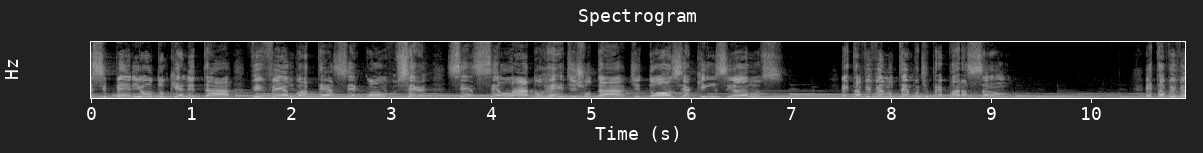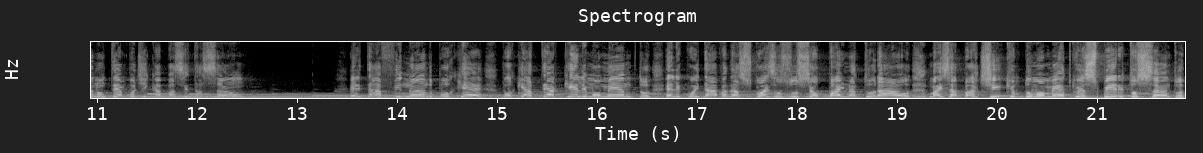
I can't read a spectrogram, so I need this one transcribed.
esse período que ele está vivendo até ser, ser, ser selado rei de Judá, de 12 a 15 anos, ele está vivendo um tempo de preparação. Ele está vivendo um tempo de capacitação. Ele está afinando, por quê? Porque até aquele momento ele cuidava das coisas do seu pai natural, mas a partir do momento que o Espírito Santo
